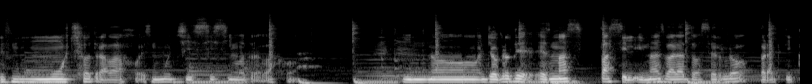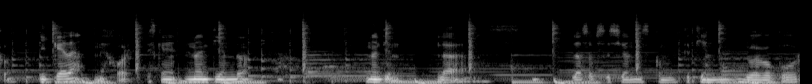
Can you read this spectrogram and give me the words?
es mucho trabajo, es muchísimo trabajo. Y no, yo creo que es más fácil y más barato hacerlo práctico y queda mejor. Es que no entiendo, no entiendo las, las obsesiones como que tienen luego por...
